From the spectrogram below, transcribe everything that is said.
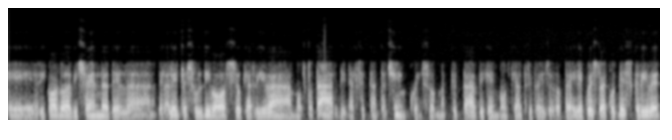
e ricordo la vicenda della, della, legge sul divorzio che arriva molto tardi, nel 75, insomma, più tardi che in molti altri paesi europei. E questo ecco, descrive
